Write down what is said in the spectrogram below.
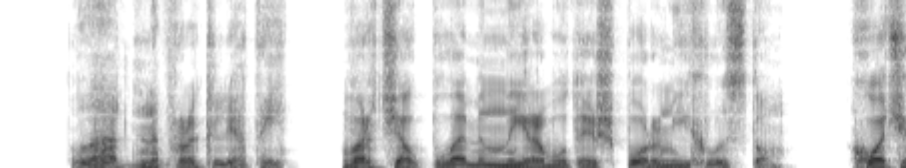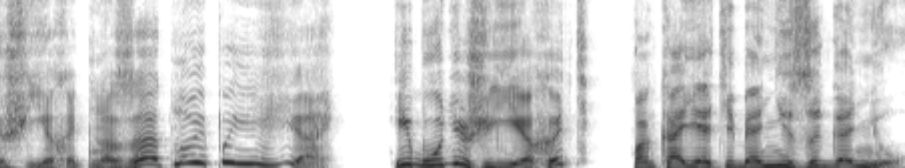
— Ладно, проклятый, — ворчал пламенный, работая шпорами и хлыстом. «Хочешь ехать назад? Ну и поезжай. И будешь ехать, пока я тебя не загоню».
